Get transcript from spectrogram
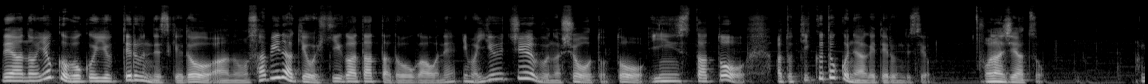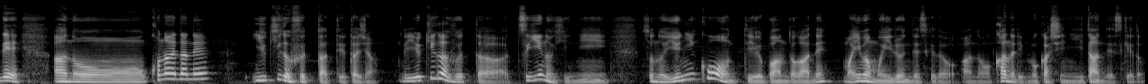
であのよく僕言ってるんですけどあのサビだけを弾き語った動画をね今 YouTube のショートとインスタとあと TikTok に上げてるんですよ同じやつを。であのー、この間ね雪が降ったって言ったじゃん。で雪が降った次の日にそのユニコーンっていうバンドがね、まあ、今もいるんですけどあのかなり昔にいたんですけど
